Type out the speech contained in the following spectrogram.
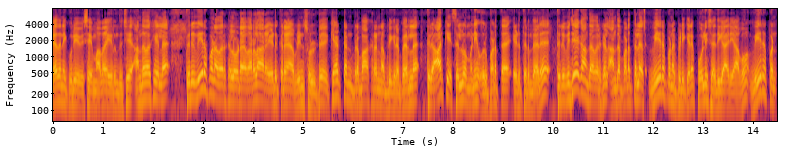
வேதனைக்குரிய விஷயமா தான் இருந்துச்சு. அந்த வகையில் திரு வீரப்பன் அவர்களோட வரலாறை எடுக்கிறேன் அப்படின்னு சொல்லிட்டு கேப்டன் பிரபாகரன் அப்படிங்கிற பேரில் திரு ஆர் கே செல்வமணி ஒரு படத்தை எடுத்திருந்தாரு. திரு விஜயகாந்த் அவர்கள் அந்த படத்தில் வீரப்பனை பிடிக்கிற போலீஸ் அதிகாரியாகவும் வீரப்பன்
